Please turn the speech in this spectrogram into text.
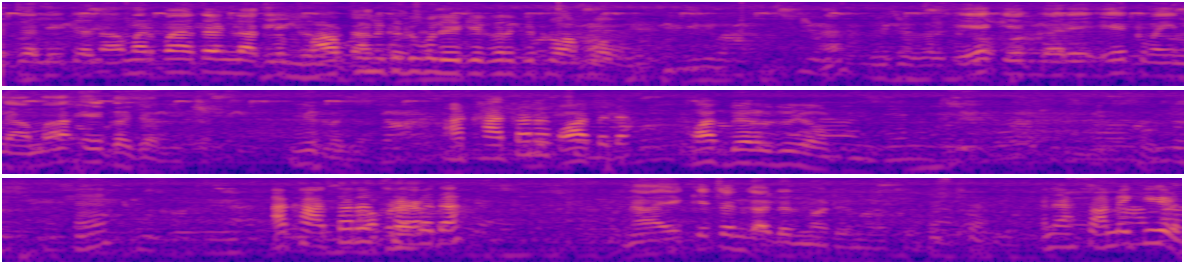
હજાર લીટરના અમારે પાસે ત્રણ લાખ લીટર આપણને કેટલું બોલે? એક એકર કેટલું આપવું એક એકરે એક મહિનામાં એક હજાર લીટર. એક હજાર. આ ખાતર જ પાંચ બેરલ જોઈએ આ ખાતર જ છે બધા? ના એ કિચન ગાર્ડન માટે અને આ સામે કેળ?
